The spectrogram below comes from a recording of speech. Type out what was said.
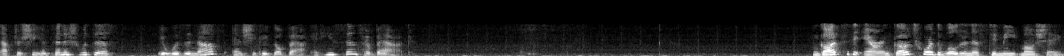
after she had finished with this, it was enough and she could go back. And he sends her back. God said to Aaron, Go toward the wilderness to meet Moshe.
